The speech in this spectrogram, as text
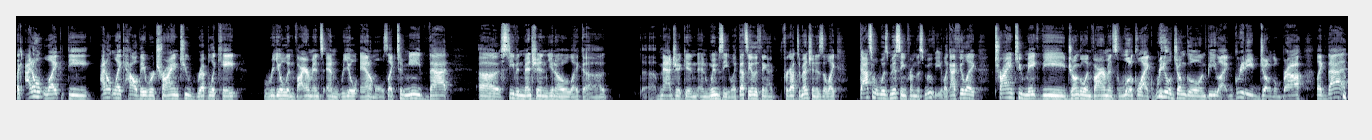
Like I don't like the I don't like how they were trying to replicate real environments and real animals. Like to me, that uh, Steven mentioned, you know, like uh, uh, magic and, and whimsy. Like that's the other thing I forgot to mention is that like that's what was missing from this movie. Like I feel like trying to make the jungle environments look like real jungle and be like gritty jungle, brah. Like that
